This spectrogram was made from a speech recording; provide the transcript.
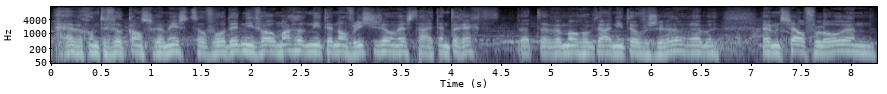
We hebben gewoon te veel kansen gemist. Voor dit niveau mag dat niet en dan verlies je zo'n wedstrijd. En terecht, dat, we mogen ook daar niet over zeuren. We hebben, we hebben het zelf verloren. En,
